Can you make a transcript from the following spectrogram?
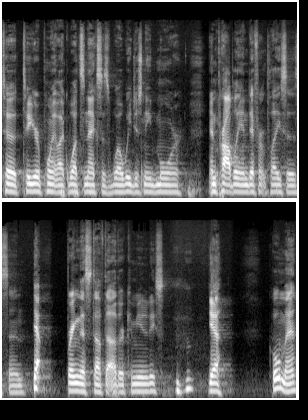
to to your point. Like what's next is well, we just need more, and probably in different places, and Yep. bring this stuff to other communities. Yeah. Cool, man.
